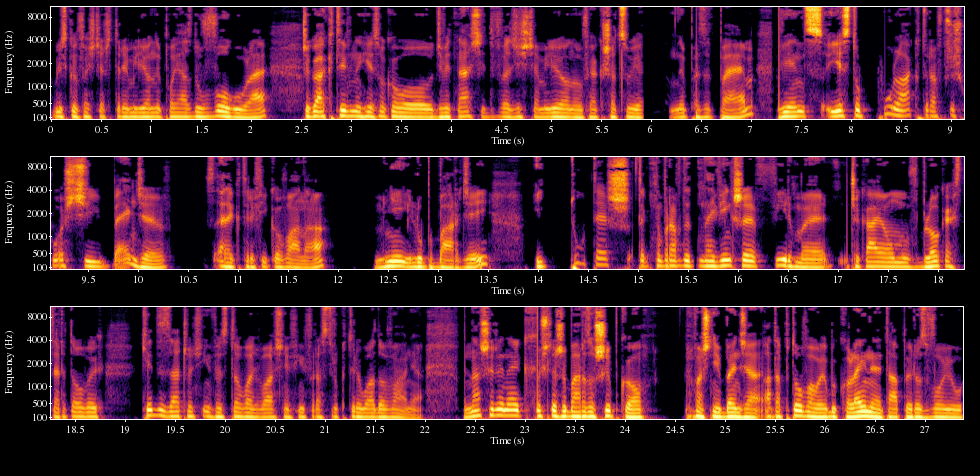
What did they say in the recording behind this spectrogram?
blisko 24 miliony pojazdów w ogóle, czego aktywnych jest około 19-20 milionów, jak szacuje PZPM, więc jest to pula, która w przyszłości będzie zelektryfikowana, mniej lub bardziej. I tu też tak naprawdę największe firmy czekają w blokach startowych, kiedy zacząć inwestować właśnie w infrastrukturę ładowania. Nasz rynek myślę, że bardzo szybko właśnie będzie adaptował jakby kolejne etapy rozwoju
